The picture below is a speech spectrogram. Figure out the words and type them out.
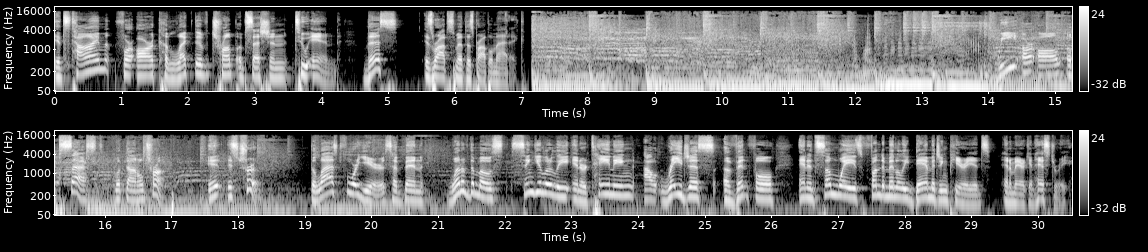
It's time for our collective Trump obsession to end. This is Rob Smith is Problematic. We are all obsessed with Donald Trump. It is true. The last four years have been one of the most singularly entertaining, outrageous, eventful, and in some ways fundamentally damaging periods in American history.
